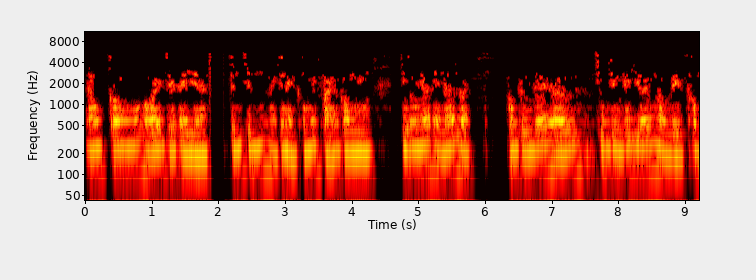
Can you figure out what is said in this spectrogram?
đâu con muốn hỏi thưa thầy à, tính chính là cái này không biết phải con như con nhớ thầy nói là ông thượng đế ở trung thiên thế giới ông làm việc không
